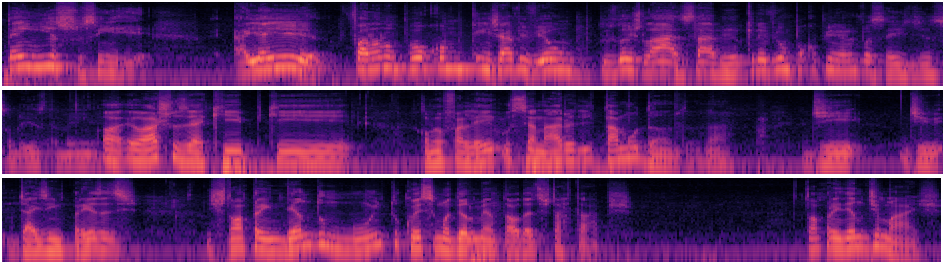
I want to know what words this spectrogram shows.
tem isso, assim. Aí, aí, falando um pouco como quem já viveu um, dos dois lados, sabe? Eu queria ouvir um pouco a opinião de vocês disso, sobre isso também. Ó, eu acho, Zé, que, que como eu falei, o cenário ele está mudando, né? De, de, das empresas estão aprendendo muito com esse modelo mental das startups. Estão aprendendo demais.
